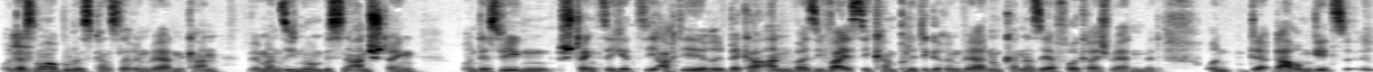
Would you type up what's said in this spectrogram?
und dass man auch Bundeskanzlerin werden kann, wenn man sich nur ein bisschen anstrengt. Und deswegen strengt sich jetzt die achtjährige Rebecca an, weil sie weiß, sie kann Politikerin werden und kann da sehr erfolgreich werden mit. Und da, darum geht's, äh,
